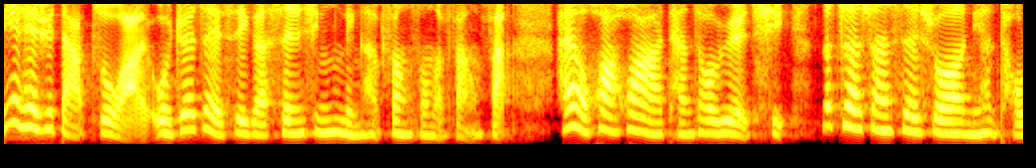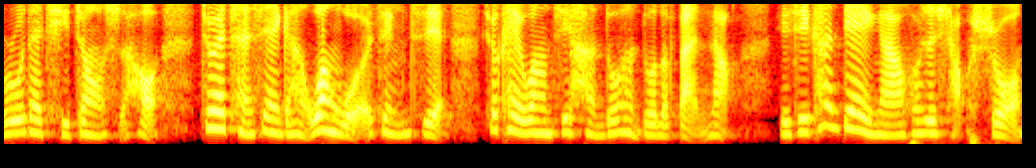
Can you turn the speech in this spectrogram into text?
你也可以去打坐啊。我觉得这也是一个身心灵很放松的方法。还有画画、弹奏乐器，那这算是说你很投入在其中的时候，就会呈现一个很忘我的境界，就可以忘记很多很多的烦恼，以及看电影啊，或是小说。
